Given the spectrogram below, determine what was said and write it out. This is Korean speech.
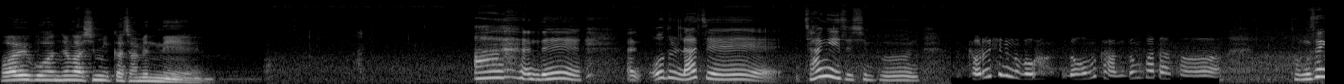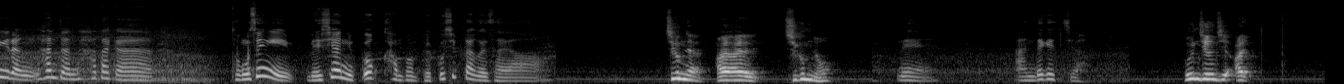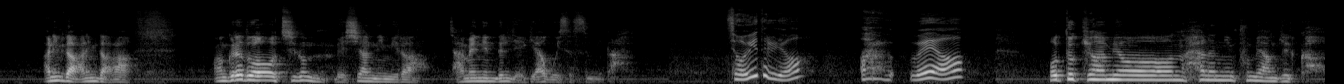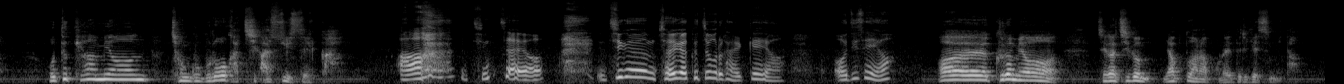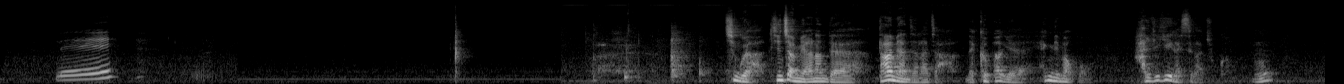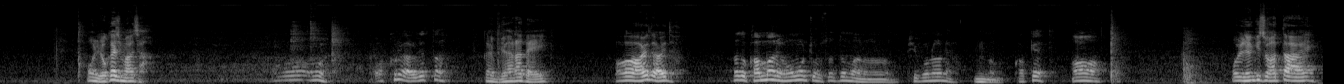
아이고 안녕하십니까 자매님. 아, 네. 아, 오늘 낮에 장애 있으신 분 걸으시는 거 보고 너무 감동받아서 동생이랑 한잔 하다가 동생이 메시아님 꼭 한번 뵙고 싶다고 해서요. 지금요? 아, 아 지금요? 네. 안 되겠죠. 언제 언제? 아 아닙니다 아닙니다. 아, 안 그래도 지금 메시아님이랑 자매님들 얘기하고 있었습니다. 저희들요? 아, 왜요? 어떻게 하면 하느님 품에 안길까? 어떻게 하면 천국으로 같이 갈 수 있을까? 아, 진짜요? 지금 저희가 그쪽으로 갈게요. 어디세요? 아 그러면 제가 지금 약도 하나 보내드리겠습니다. 네. 친구야 진짜 미안한데 다음에 한잔 하자. 내 급하게 형님하고 할 얘기가 있어가지고. 응? 오늘 여기까지 하자. 어, 어, 어, 그래 알겠다. 그래 미안하대. 아 아니다 아니다. 나도 간만에 몸을 좀 썼더만은 피곤하네. 음. 어, 갈게. 어. 오늘 연기 좋았다.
